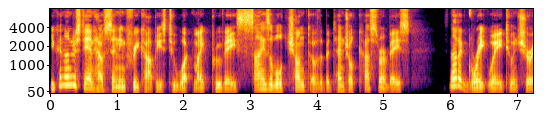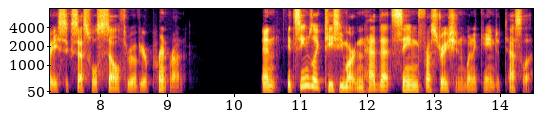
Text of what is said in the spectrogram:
you can understand how sending free copies to what might prove a sizable chunk of the potential customer base is not a great way to ensure a successful sell through of your print run. And it seems like TC Martin had that same frustration when it came to Tesla.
